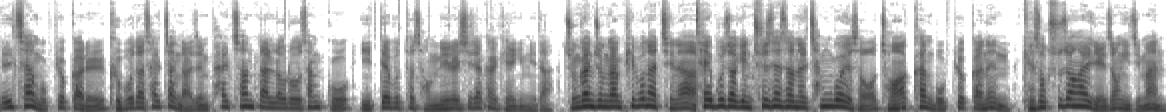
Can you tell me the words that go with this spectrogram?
1차 목표가를 그보다 살짝 낮은 8,000달러로 삼고 이때부터 정리를 시작할 계획입니다. 중간중간 피보나치나 세부적인 추세선을 참고해서 정확한 목표가는 계속 수정할 예정이지만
